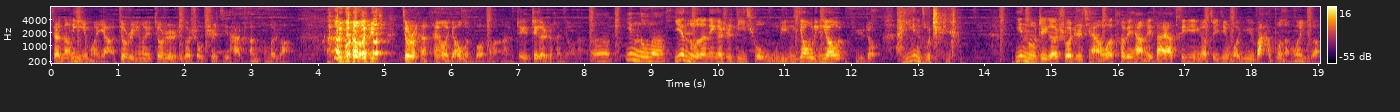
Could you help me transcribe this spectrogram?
就是能力一模一样，就是因为就是这个手持吉他穿朋克装，就 就是很很有摇滚作风啊，这这个是很牛的。嗯，印度呢？印度的那个是地球五零幺零幺宇宙，哎，印度这个，印度这个说之前，我特别想给大家推荐一个最近我欲罢不能的一个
